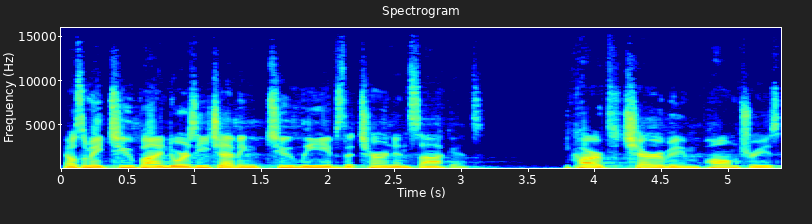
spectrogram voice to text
He also made two pine doors, each having two leaves that turned in sockets. He carved cherubim, palm trees,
